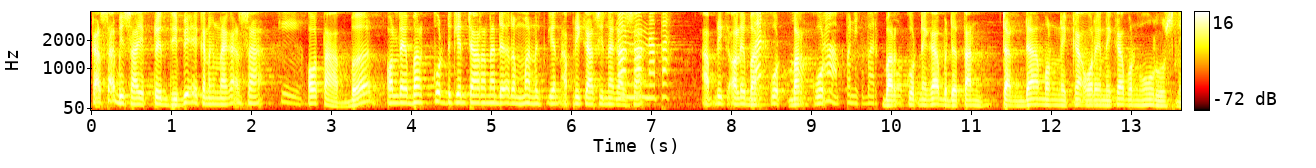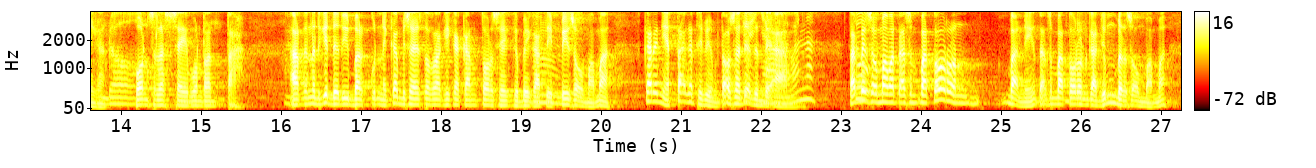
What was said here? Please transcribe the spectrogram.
kasa bisa print di BE kenang nagasa. Oke. O tabet oleh barcode dengan cara nada reman dengan aplikasi non apa? Aplik oleh barcode, barcode. Apa nih ke barcode? Barcode neka bedetan tanda mon neka orang neka pon ngurus neka. Pon selesai pon rantah. Artinya dikit dari barcode neka bisa setelah ke kantor saya ke BKTP so mama. Karena nyata KTP tahu saja Kayaknya dendean. mana? Tapi so mama tak sempat toron Baning tak sempat toron ke Jember so mama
